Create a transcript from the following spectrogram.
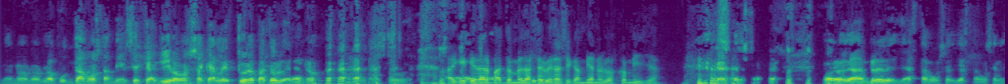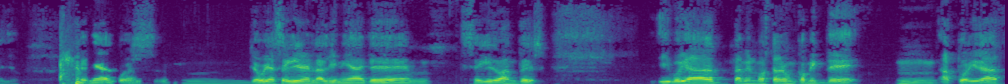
no, no, nos lo apuntamos también. Si es que aquí vamos a sacar lectura para todo el verano. Hay que quedar para tomar las cervezas y cambiarnos los cómics ya. bueno, ya en breve, ya estamos, ya estamos en ello. Genial, pues mm, yo voy a seguir en la línea que he seguido antes y voy a también mostrar un cómic de mm, actualidad,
